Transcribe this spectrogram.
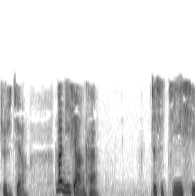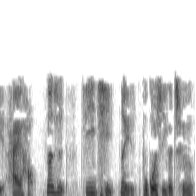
就是这样。那你想想看，这是机械还好。那是机器，那也不过是一个车，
